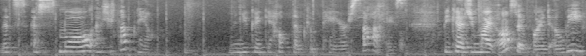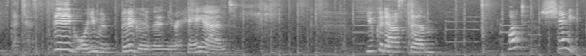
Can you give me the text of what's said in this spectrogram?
that's as small as your thumbnail. And you can help them compare size because you might also find a leaf that's as big or even bigger than your hand. You could ask them, what shape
